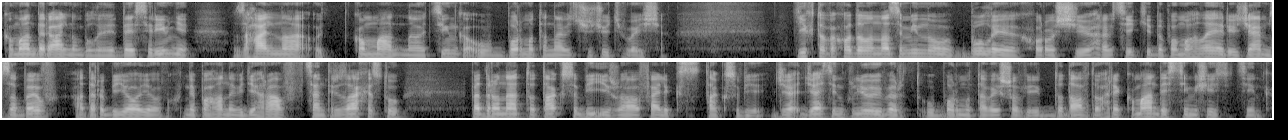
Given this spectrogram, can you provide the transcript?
команди реально були десь рівні. Загальна командна оцінка у Бормута навіть чуть-чуть вища. Ті, хто виходили на заміну, були хороші гравці, які допомогли. Ріджем забив, а Даробійою непогано відіграв в центрі захисту. Педро Нетто так собі, і Жоао Фелікс так собі. Дже- Джестін Клюйверт у Бормута вийшов і додав до гри команди 7,6 оцінка.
